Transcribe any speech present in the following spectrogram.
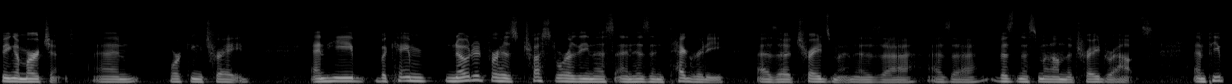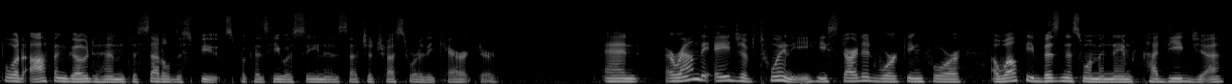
being a merchant and working trade and he became noted for his trustworthiness and his integrity as a tradesman, as a, as a businessman on the trade routes. And people would often go to him to settle disputes because he was seen as such a trustworthy character. And around the age of 20, he started working for a wealthy businesswoman named Khadija,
